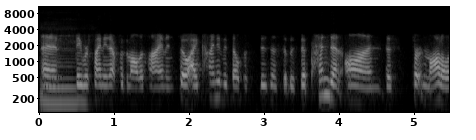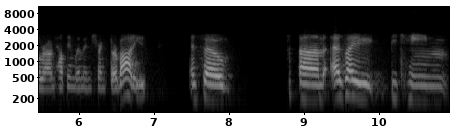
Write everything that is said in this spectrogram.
and they were signing up for them all the time. And so I kind of had built this business that was dependent on this certain model around helping women shrink their bodies. And so um, as I became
